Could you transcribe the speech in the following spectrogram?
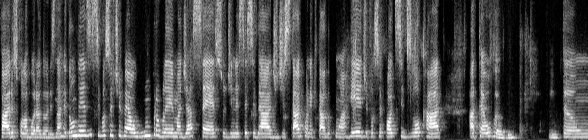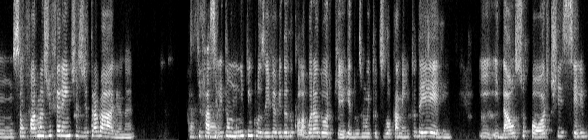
vários colaboradores na redondeza, e se você tiver algum problema de acesso, de necessidade de estar conectado com a rede, você pode se deslocar até o hub. Então, são formas diferentes de trabalho, né? Tá que facilitam muito, inclusive, a vida do colaborador, porque reduz muito o deslocamento dele e, e dá o suporte se ele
